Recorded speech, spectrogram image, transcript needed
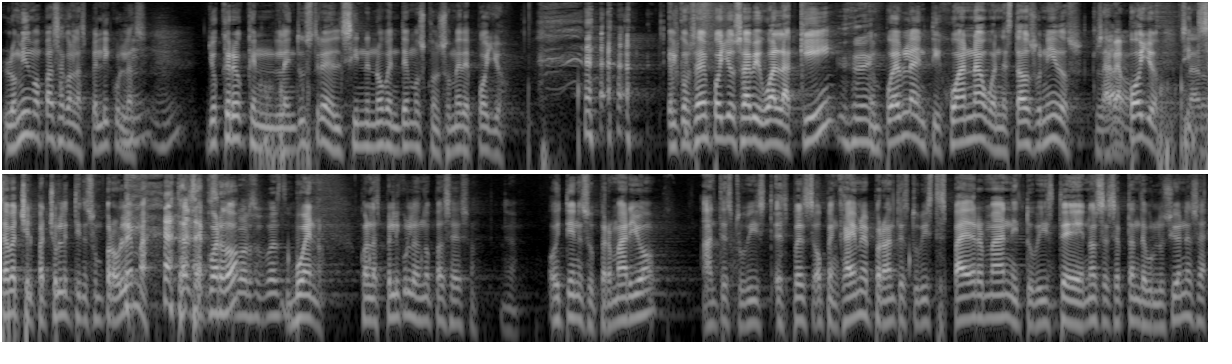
lo mismo pasa con las películas. Yo creo que en la industria del cine no vendemos consomé de pollo. El consomé de pollo sabe igual aquí, en Puebla, en Tijuana o en Estados Unidos. Claro, sabe a pollo. Si claro. te sabe a chilpachole tienes un problema. ¿Estás de acuerdo? Por supuesto. Bueno, con las películas no pasa eso. Hoy tienes Super Mario, antes tuviste, después Oppenheimer, pero antes tuviste Spider-Man y tuviste No se aceptan devoluciones. O sea,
